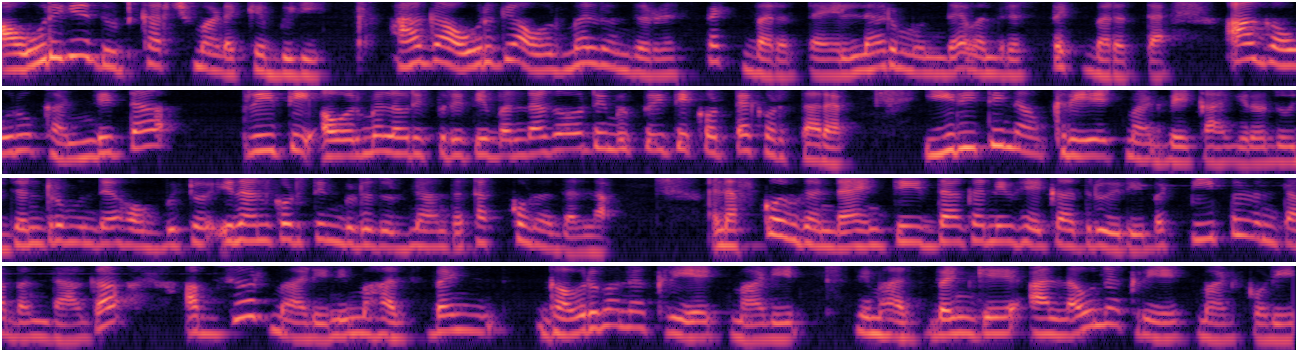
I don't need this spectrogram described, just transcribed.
ಅವರಿಗೆ ದುಡ್ಡು ಖರ್ಚು ಮಾಡೋಕ್ಕೆ ಬಿಡಿ. ಆಗ ಅವ್ರಿಗೆ ಅವ್ರ ಮೇಲೆ ಒಂದು ರೆಸ್ಪೆಕ್ಟ್ ಬರುತ್ತೆ. ಎಲ್ಲರ ಮುಂದೆ ಒಂದು ರೆಸ್ಪೆಕ್ಟ್ ಬರುತ್ತೆ. ಆಗ ಅವರು ಖಂಡಿತ ಪ್ರೀತಿ, ಅವ್ರ ಮೇಲೆ ಅವ್ರಿಗೆ ಪ್ರೀತಿ ಬಂದಾಗ ಅವ್ರು ನಿಮಗೆ ಪ್ರೀತಿ ಕೊಟ್ಟೆ ಕೊಡ್ತಾರೆ. ಈ ರೀತಿ ನಾವು ಕ್ರಿಯೇಟ್ ಮಾಡಬೇಕಾಗಿರೋದು. ಜನರ ಮುಂದೆ ಹೋಗ್ಬಿಟ್ಟು "ಈ ನಾನು ಕೊಡ್ತೀನಿ ಬಿಡು ದುಡ್ಡನ್ನ ಅಂತ ತಕ್ಕೊಡೋದಲ್ಲ. ಆ್ಯಂಡ್ ಅಫ್ಕೋರ್ಸ್ ಗಂಡ, ಹೆಂಡತಿ ಇದ್ದಾಗ ನೀವು ಹೇಗಾದರೂ ಇರಿ. ಬಟ್ ಪೀಪಲ್ ಅಂತ ಬಂದಾಗ ಅಬ್ಸರ್ವ್ ಮಾಡಿ, ನಿಮ್ಮ ಹಸ್ಬೆಂಡ್ ಗೌರವನ ಕ್ರಿಯೇಟ್ ಮಾಡಿ, ನಿಮ್ಮ ಹಸ್ಬೆಂಡ್ಗೆ ಆ ಲವ್ನ ಕ್ರಿಯೇಟ್ ಮಾಡಿಕೊಡಿ.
